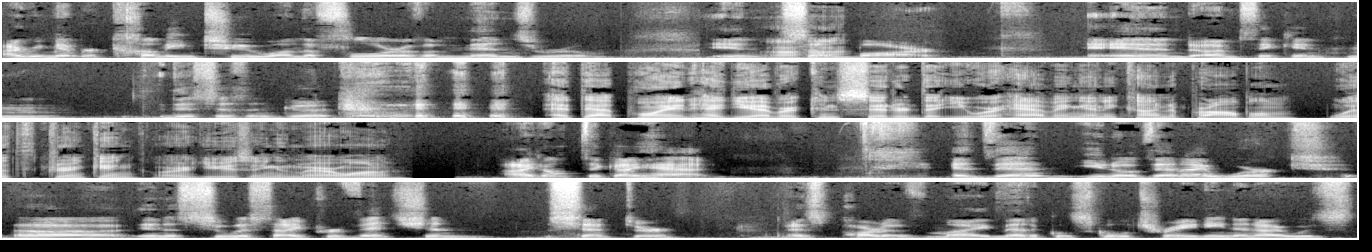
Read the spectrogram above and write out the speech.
I remember coming to on the floor of a men's room in uh-huh. some bar, and I'm thinking, hmm this isn't good. At that point, had you ever considered that you were having any kind of problem with drinking or using marijuana? I don't think I had. And then, you know, then I worked uh, in a suicide prevention center as part of my medical school training, and I was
